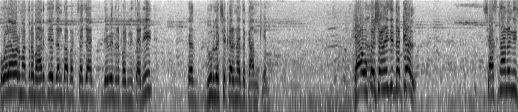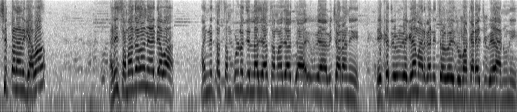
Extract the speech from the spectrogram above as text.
कोळ्यावर मात्र भारतीय जनता पक्षाच्या देवेंद्र फडणवीसांनी क- दुर्लक्ष करण्याचं काम केलं. ह्या उपोषणाची दखल शासनानं निश्चितपणाने घ्यावा आणि समाजाला न्याय द्यावा. अन्यथा संपूर्ण जिल्हा ज्या समाजाच्या विचाराने एकत्र येऊन वेगळ्या मार्गाने चळवळीत उभा करायची वेळ आणू नये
